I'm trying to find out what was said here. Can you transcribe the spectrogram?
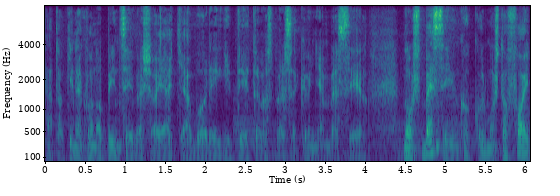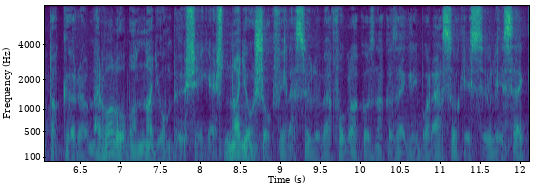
Hát akinek van a pincébe sajátjából régi tétel, az persze könnyen beszél. Nos, beszéljünk akkor most a fajta körről, mert valóban nagyon bőséges, nagyon sokféle szőlővel foglalkoznak az egri borászok és szőlészek.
